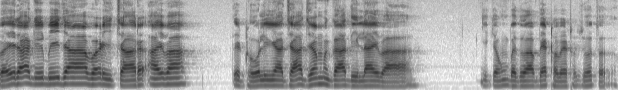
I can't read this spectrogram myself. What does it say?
વૈરાગી બીજા વળી ચાર આવ્યા, તે ઢોલિયા જાજમ ગાદી લાવ્યા. એ કે હું બધું આ બેઠો બેઠો જોતો હતો.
